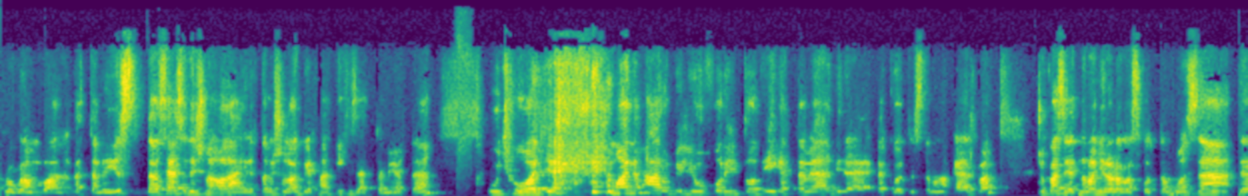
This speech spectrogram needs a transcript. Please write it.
programban vettem részt, de a szerződést már aláírtam, és a lakbért már kifizettem érte úgyhogy majdnem 3 millió forintot égettem el, mire beköltöztem a lakásba, csak azért, mert annyira ragaszkodtam hozzá, de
